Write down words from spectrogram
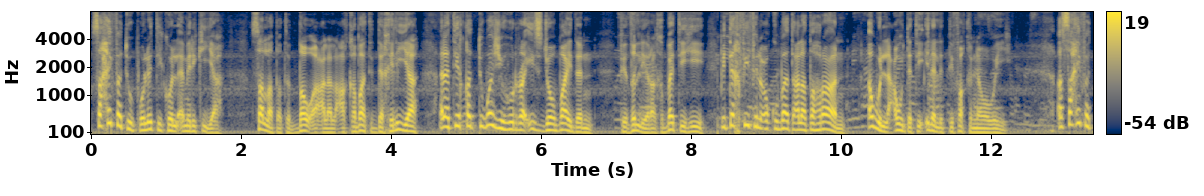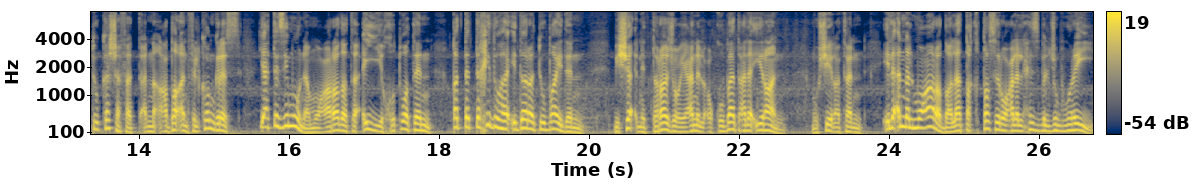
صحيفة بوليتيكو الأمريكية سلطت الضوء على العقبات الداخلية التي قد تواجه الرئيس جو بايدن في ظل رغبته بتخفيف العقوبات على طهران أو العودة إلى الاتفاق النووي. الصحيفة كشفت أن أعضاء في الكونغرس يعتزمون معارضة أي خطوة قد تتخذها إدارة بايدن بشأن التراجع عن العقوبات على إيران مشيرة إلى أن المعارضة لا تقتصر على الحزب الجمهوري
